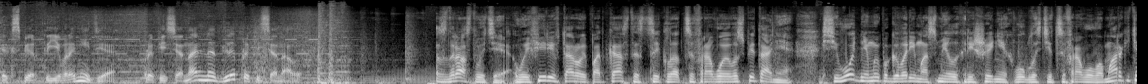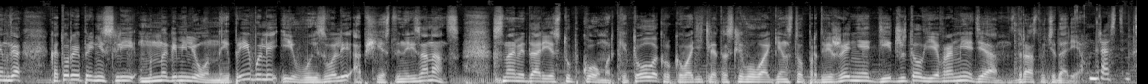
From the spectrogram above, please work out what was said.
Эксперты Евромедиа. Профессионально для профессионалов. Здравствуйте! В эфире второй подкаст из цикла «Цифровое воспитание». Сегодня мы поговорим о смелых решениях в области цифрового маркетинга, которые принесли многомиллионные прибыли и вызвали общественный резонанс. С нами Дарья Ступко, маркетолог, руководитель отраслевого агентства продвижения Digital Евромедиа. Здравствуйте, Дарья. Здравствуйте.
